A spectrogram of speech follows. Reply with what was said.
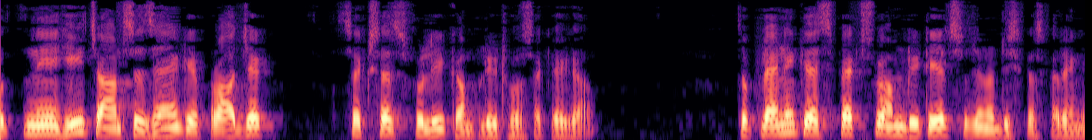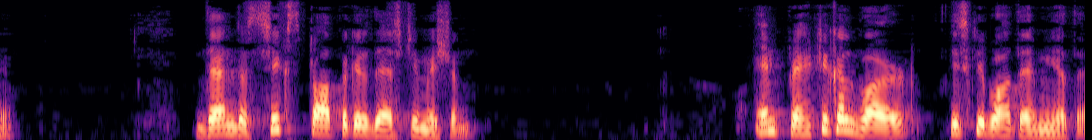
اتنے ہی چانسز ہیں کہ پروجیکٹ سکسیزفلی کمپلیٹ ہو سکے گا تو پلاننگ کے اسپیکٹس کو ہم ڈیٹیل سے جو ہے ڈسکس کریں گے then the six topic is the estimation in practical world اس کی بہت اہمیت ہے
